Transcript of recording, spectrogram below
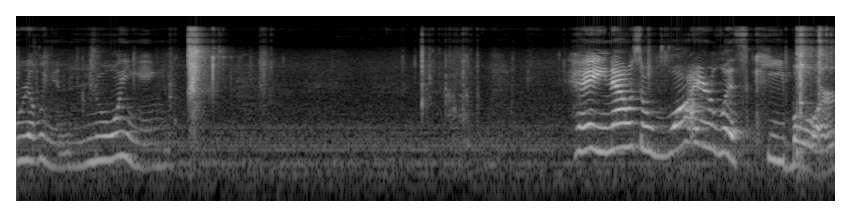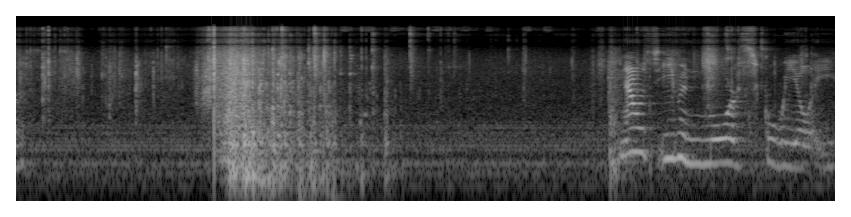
really annoying. Hey, now it's a wireless keyboard. Now it's even more squealy.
